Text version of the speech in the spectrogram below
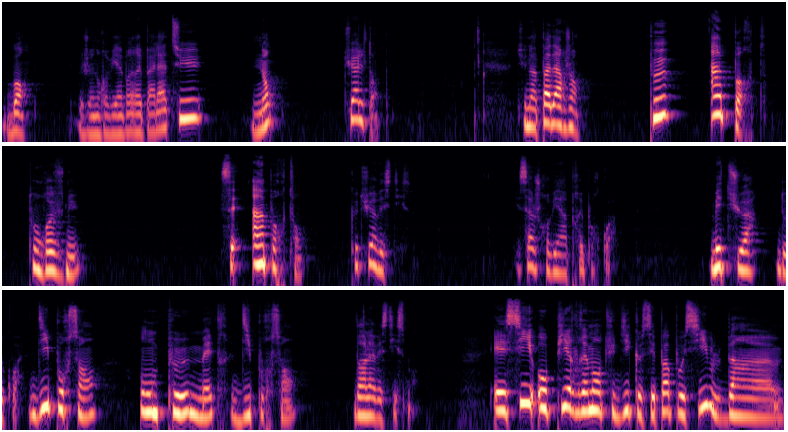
Bon, je ne reviendrai pas là-dessus, non, tu as le temps. Tu n'as pas d'argent. Peu importe ton revenu, c'est important que tu investisses. Et ça, je reviens après pourquoi. Mais tu as de quoi 10%, on peut mettre 10% dans l'investissement. Et si au pire vraiment tu dis que c'est pas possible, ben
